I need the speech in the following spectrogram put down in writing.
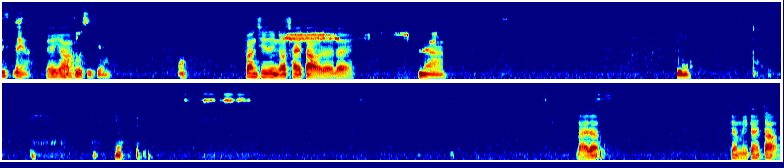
哎呀，哎呀，做时间。不然其实你都猜到了，对不对？对啊。对。来了，干没盖到？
